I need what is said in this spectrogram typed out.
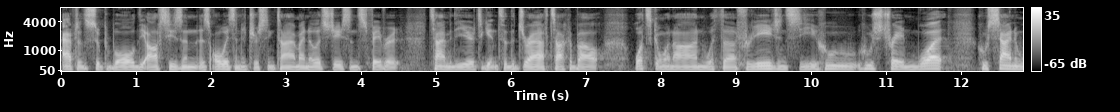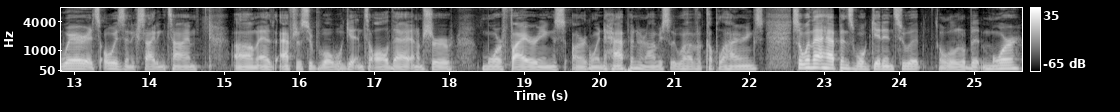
after the Super Bowl, the offseason is always an interesting time. I know it's Jason's favorite time of the year to get into the draft, talk about what's going on with uh, free agency, who who's trading what, who's signing where. It's always an exciting time. Um, as after the Super Bowl, we'll get into all that, and I'm sure more firings are going to happen, and obviously we'll have a couple of hirings. So when that happens, we'll get into it a little bit more.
